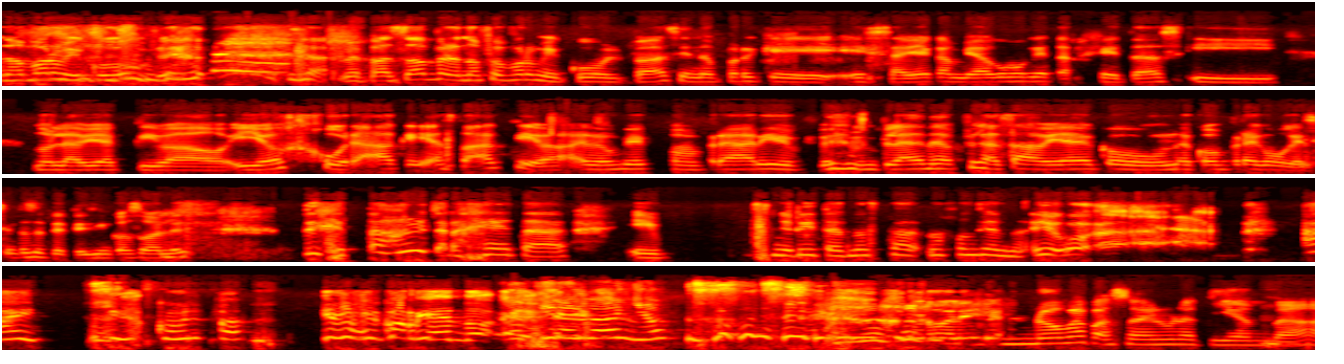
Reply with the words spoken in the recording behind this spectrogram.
no, no por mi. O sea, me pasó, pero no fue por mi culpa, sino porque se había cambiado como que tarjetas y no la había activado. Y yo juraba que ya estaba activada lo fui a comprar y en plan de plaza había como una compra de como que 175 soles. Dije, está mi tarjeta. Y señorita, no está, no funciona. Y yo, "Ah, ay, disculpa. Y me fui corriendo. Ir al baño. No me ha pasado en una tienda,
